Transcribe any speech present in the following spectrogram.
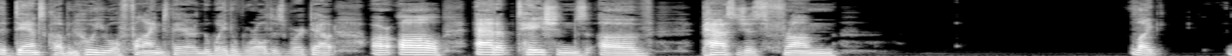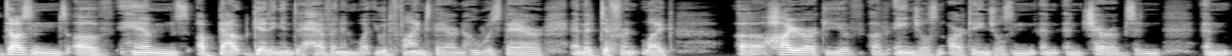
the dance club and who you will find there and the way the world is worked out are all adaptations of passages from like dozens of hymns about getting into heaven and what you would find there and who was there and the different like uh, hierarchy of, of angels and archangels and, and, and cherubs and, and,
